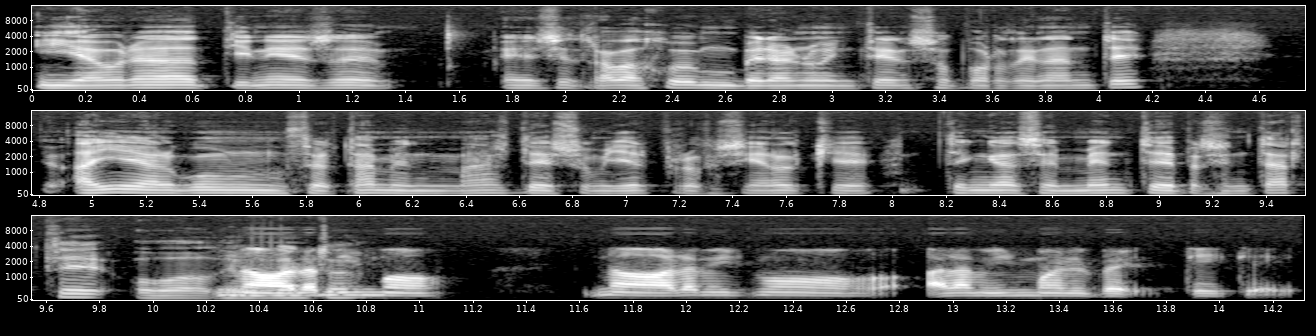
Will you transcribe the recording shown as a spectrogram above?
Y ahora tienes eh, ese trabajo, un verano intenso por delante. ¿Hay algún certamen más de sumiller profesional que tengas en mente presentarte o no ahora mismo no ahora mismo ahora mismo el, que, que,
